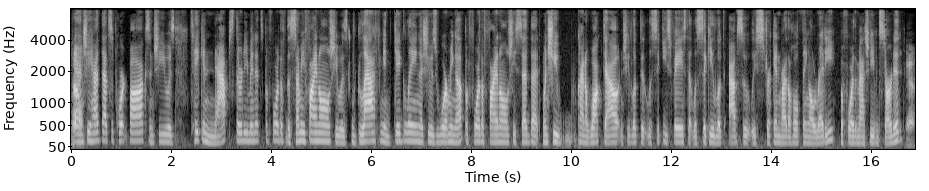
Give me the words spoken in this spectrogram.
No. And she had that support box and she was taking naps 30 minutes before the, the semifinal. She was laughing and giggling as she was warming up before the final. She said that when she kind of walked out and she looked at Lisicki's face, that Lisicki looked absolutely stricken by the whole thing already before the match had even started. Yeah,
